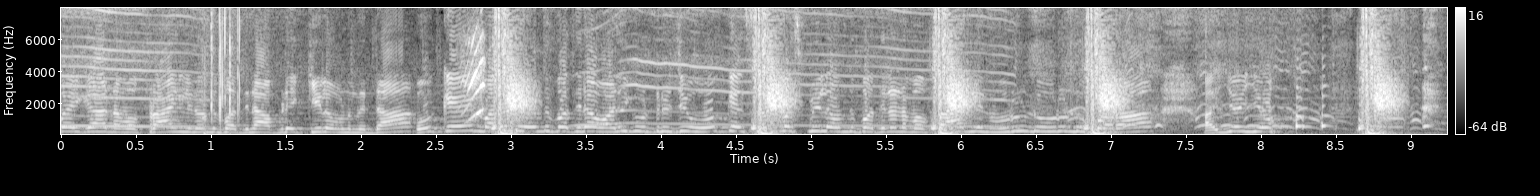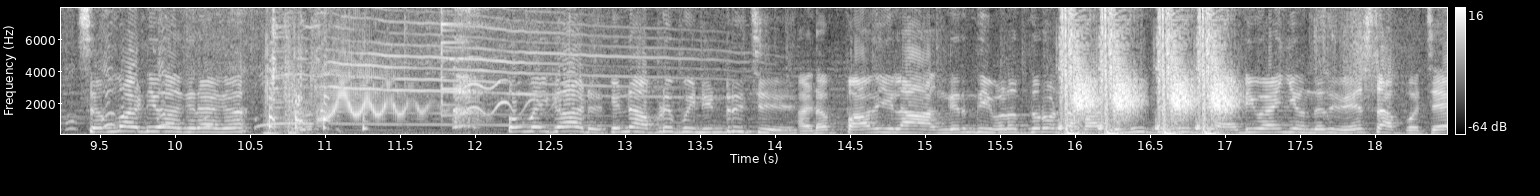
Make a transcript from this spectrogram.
மை காட் நம்ம பிராங்க்லின் வந்து பாத்தீங்கன்னா அப்படியே கீழே விழுந்துட்டான். ஓகே மறுபடியும் வந்து பாத்தீங்கன்னா வலி விட்டுருச்சு. ஓகே செம்ம ஸ்பீல வந்து பாத்தீங்கன்னா நம்ம பிராங்க்லின் உருண்டு உருண்டு போறான். ஐயோ செம்ம அடி வாங்குறாங்க. மை காட் என்ன அப்படியே போய் நின்றுச்சு. அட பாவிகளா அங்க இருந்து இவ்வளவு தூரம் நம்ம அடி வாங்கி வந்தது வேஸ்டா போச்சே.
